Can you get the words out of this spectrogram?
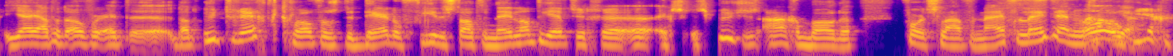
Jij had het over het, dat Utrecht, ik geloof was de derde of vierde stad in Nederland, die heeft zich ex- excuses aangeboden voor het slavernijverleden. En we Oh, gaan ook, ja. hier,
